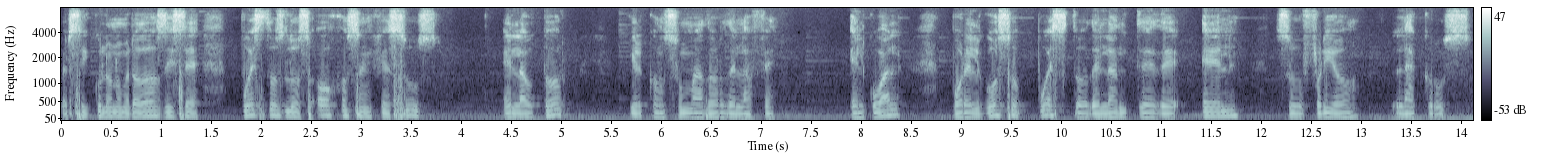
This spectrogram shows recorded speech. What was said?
Versículo número 2 dice, puestos los ojos en Jesús, el autor y el consumador de la fe, el cual, por el gozo puesto delante de él, sufrió la cruz,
